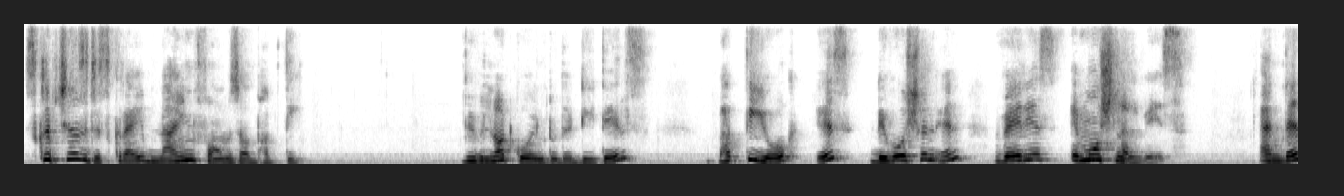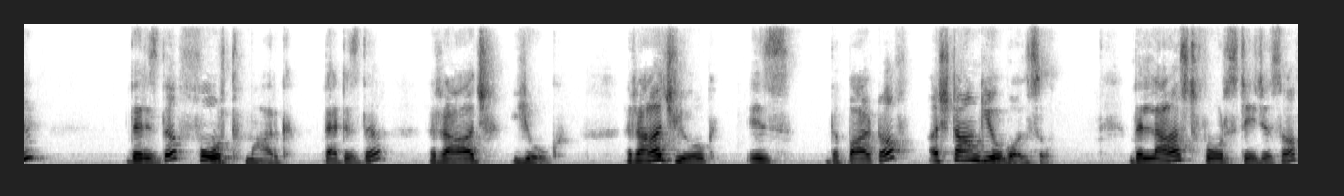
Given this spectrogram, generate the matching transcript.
Scriptures describe nine forms of bhakti. We will not go into the details. Bhakti Yoga is devotion in various emotional ways. And then there is the fourth marg, that is the Raj Yoga. Raj Yoga is the part of Ashtang Yoga also. The last four stages of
